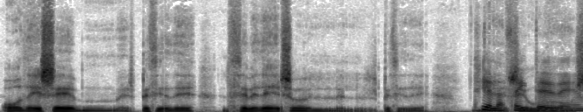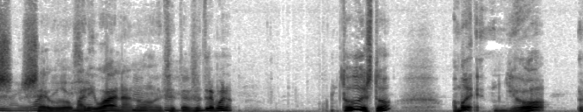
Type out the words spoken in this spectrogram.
o de ese mm, especie de CBD, eso, el, especie de, sí, el aceite pseudo, de marihuana, ¿no? etcétera, etcétera. Bueno, todo esto, hombre, yo, eh,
